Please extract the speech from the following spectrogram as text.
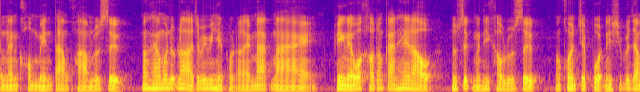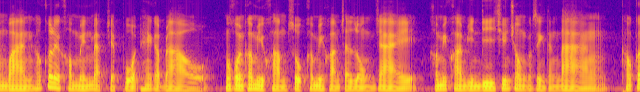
นนั้นคอมเมนต์ตามความรู้สึก บางครั้งมนุษย์เราอาจจะไม่มีเหตุผลอะไรมากมาย เพียงแต่ว่าเขาต้องการให้เรารู้สึกเหมือนที่เขารู้สึก บางคนเจ็บปวดในชีวิตประจำวัน เขาก็เลยคอมเมนต์แบบเจ็บปวดให้กับเรา บางคนเขามีความสุขเขามีความจะลงใจ เขามีความยินดีชื่นชมกับสิ่งต่างๆ เขาก็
